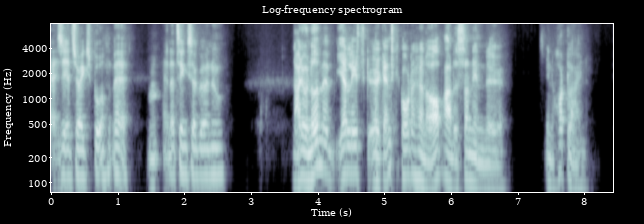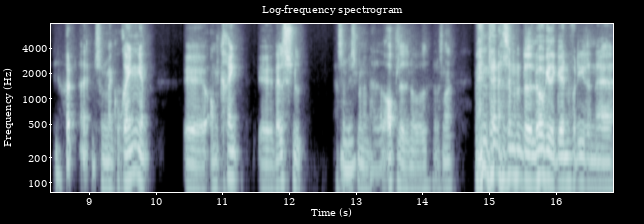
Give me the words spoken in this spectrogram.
altså, jeg tør ikke spå hvad mm. han har tænkt sig at gøre nu. Nej, det var noget med, jeg læste øh, ganske kort, at han havde oprettet sådan en, øh, en hotline. En hotline? Så man kunne ringe ind øh, omkring øh, valgsnyd. Altså mm. hvis man havde oplevet noget, eller sådan noget. Men den er simpelthen blevet lukket igen, fordi den er,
